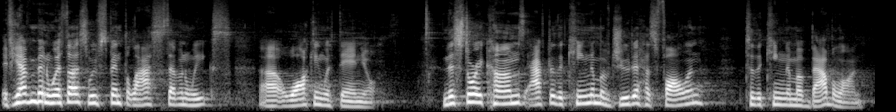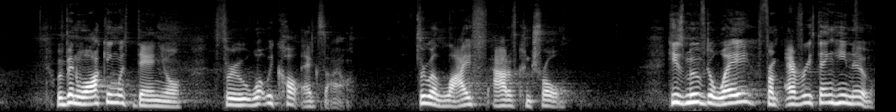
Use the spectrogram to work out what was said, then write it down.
If you haven't been with us, we've spent the last seven weeks uh, walking with Daniel. And this story comes after the kingdom of Judah has fallen to the kingdom of Babylon. We've been walking with Daniel through what we call exile, through a life out of control. He's moved away from everything he knew,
